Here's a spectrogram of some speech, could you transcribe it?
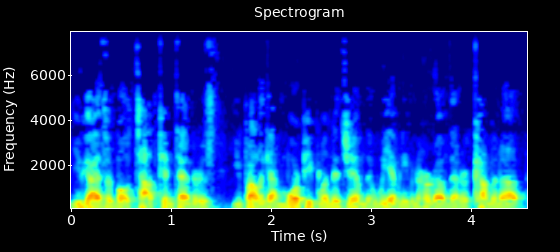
You guys are both top contenders. You probably got more people in the gym that we haven't even heard of that are coming up.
